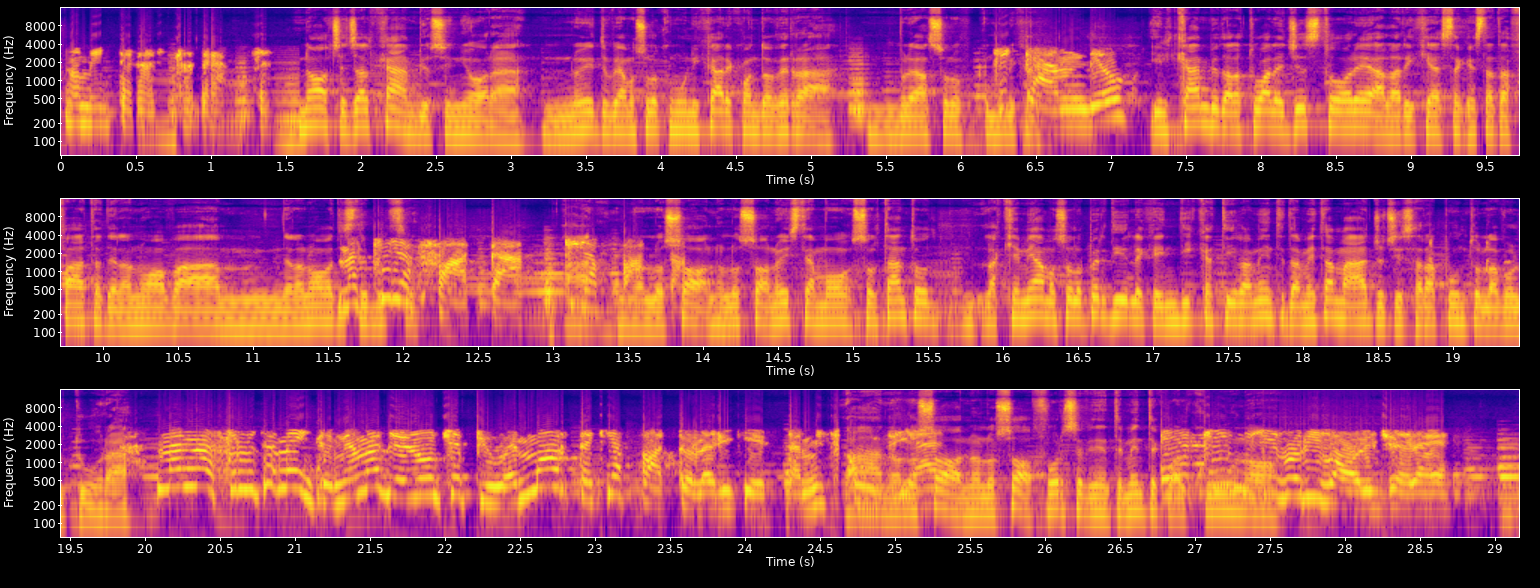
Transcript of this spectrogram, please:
non mi interessa, grazie. No, c'è già il cambio, signora. Noi dobbiamo solo comunicare quando avverrà. Volevamo solo comunicare. cambio? Il cambio dall'attuale gestore alla richiesta che è stata fatta della nuova, mh, della nuova Ma chi l'ha distribuzione. fatta? Chi l'ha Ah, fatta? non lo so, non lo so. Noi stiamo soltanto. La chiamiamo solo per dirle che indicativamente da metà maggio ci sarà appunto la voltura. Ma assolutamente, mia madre non c'è più, è morta, chi ha fatto la richiesta? Mi scusi, Ah, non lo eh. so, non lo so. Forse evidentemente E a chi mi qualcuno. devo rivolgere?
